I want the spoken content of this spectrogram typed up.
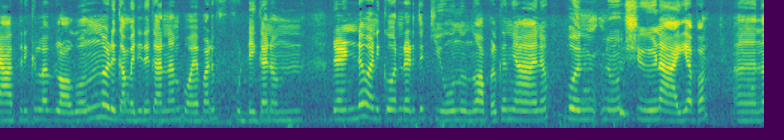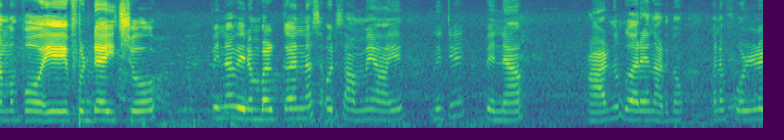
രാത്രിക്കുള്ള വ്ലോഗ് ഒന്നും എടുക്കാൻ പറ്റിയില്ല. കാരണം പോയപാട് ഫുഡ് കഴിക്കാൻ ഒന്ന് രണ്ട് മണിക്കൂറിന്റെ അടുത്ത് ക്യൂ നിന്നു. അപ്പോഴേക്കും ഞാൻ പൊന്നു ക്ഷീണമായി അപ്പം ആ, നമ്മ പോയി ഫുഡ് കഴിച്ചു. പിന്നെ വരുമ്പോൾക്ക് തന്നെ ഒരു സമയമായി എന്നിട്ട് പിന്നെ ആടുന്നും കുറേ നടന്നു. അങ്ങനെ ഫുള്ള്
